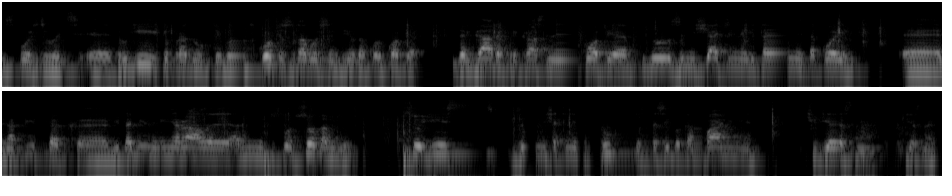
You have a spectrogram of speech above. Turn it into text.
использовать э, другие еще продукты. Вот кофе с удовольствием пью, такой кофе Дельгадо, прекрасный кофе. Пью замечательный витаминный такой э, напиток, э, витамины, минералы, аминокислоты, все там есть. Все есть, замечательный продукт. Спасибо компании. Чудесная, чудесная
